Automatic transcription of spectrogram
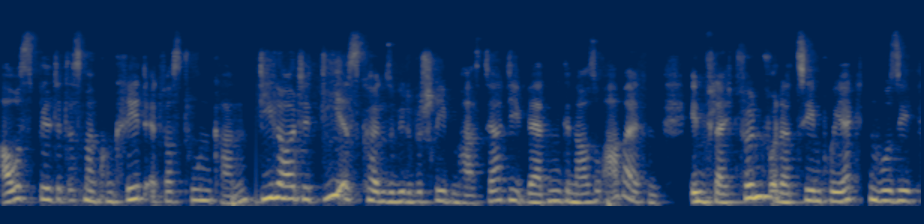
ausbildet, dass man konkret etwas tun kann. Die Leute, die es können, so wie du beschrieben hast, ja, die werden genauso arbeiten in vielleicht fünf oder zehn Projekten, wo sie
